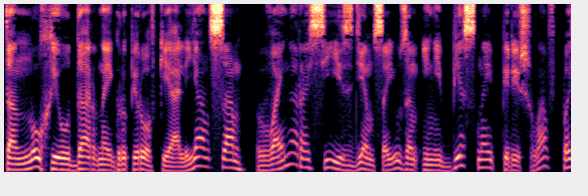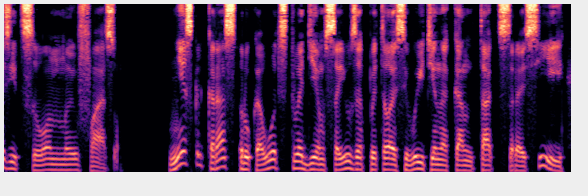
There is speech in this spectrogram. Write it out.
Танух и ударной группировки Альянса, война России с Демсоюзом и Небесной перешла в позиционную фазу. Несколько раз руководство Демсоюза пыталось выйти на контакт с Россией –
